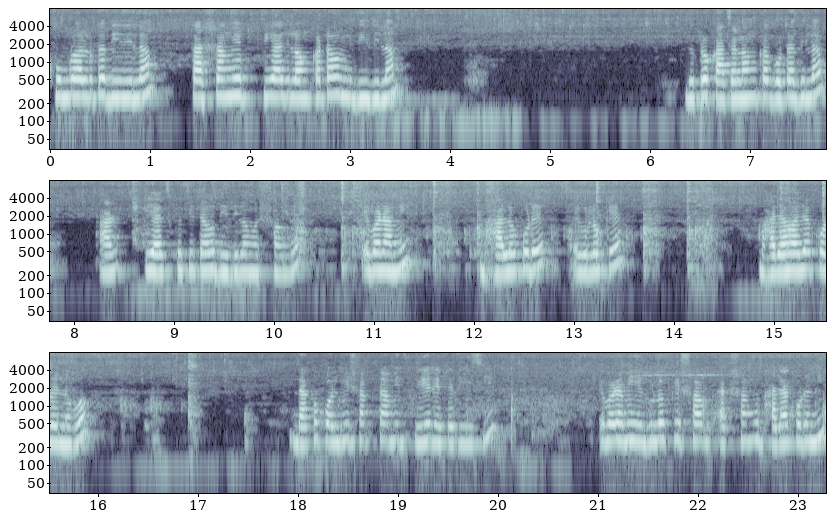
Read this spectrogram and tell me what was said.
কুমড়ো আলুটা দিয়ে দিলাম। তার সঙ্গে পেঁয়াজ লঙ্কাটাও আমি দিয়ে দিলাম। দুটো কাঁচা লঙ্কা গোটা দিলাম আর পেঁয়াজ কুচিটাও দিয়ে দিলাম ওর সঙ্গে। এবার আমি ভালো করে এগুলোকে ভাজা ভাজা করে নেব। দেখো কলমি শাকটা আমি ধুয়ে রেখে দিয়েছি। এবার আমি এগুলোকে সব একসঙ্গে ভাজা করে নিই।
